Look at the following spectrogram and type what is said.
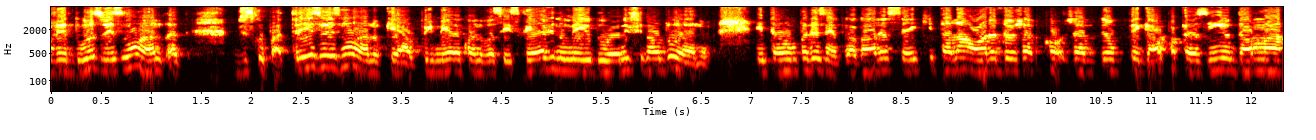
ver duas vezes no ano. Eh, desculpa, três vezes no ano, que é a primeira quando você escreve, no meio do ano e final do ano. Então, por exemplo, agora eu sei que está na hora de eu já, já eu pegar o papelzinho, dar uma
